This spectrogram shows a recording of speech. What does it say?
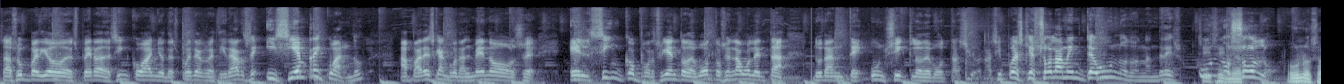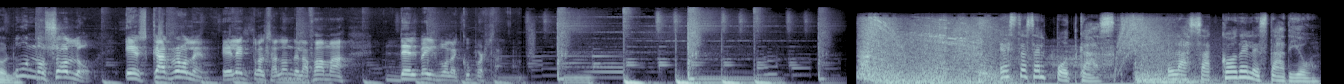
tras un periodo de espera de 5 años después de retirarse, y siempre y cuando aparezcan con al menos eh, el 5% de votos en la boleta durante un ciclo de votación. Así pues que solamente uno, don Andrés, sí, uno señor. solo. Uno solo. Uno solo. Scott Rowland, electo al Salón de la Fama del Béisbol de Cooperstown. Este es el podcast. La sacó del estadio.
